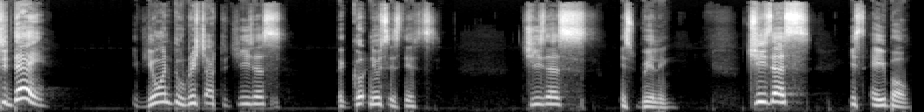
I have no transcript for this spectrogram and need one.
Today, if you want to reach out to Jesus, the good news is this Jesus is willing. Jesus is able.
